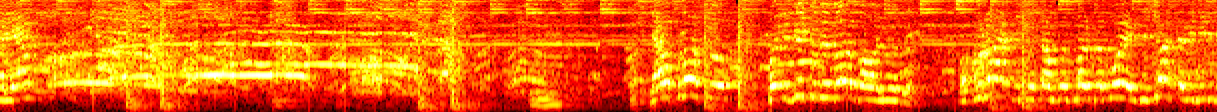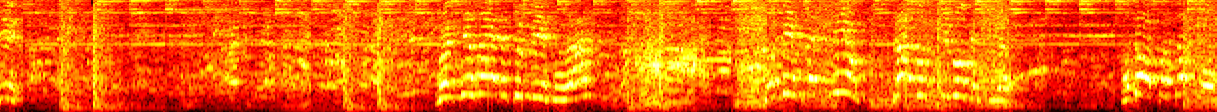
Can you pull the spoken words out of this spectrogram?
в. Я вас прошу, бережіть один одного, люди. Акуратніше там без мордобою, дівчата відійдіть. Ви всі знаєте цю пісню, так? Ну після слів зразу в стіну пішли. Ото потоку.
